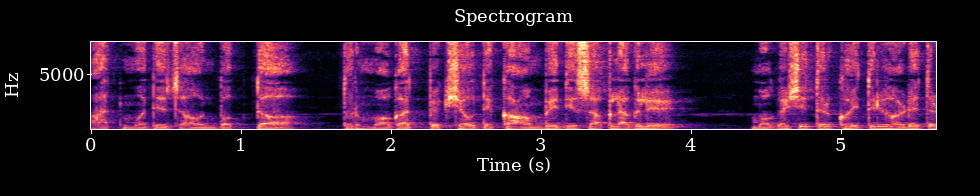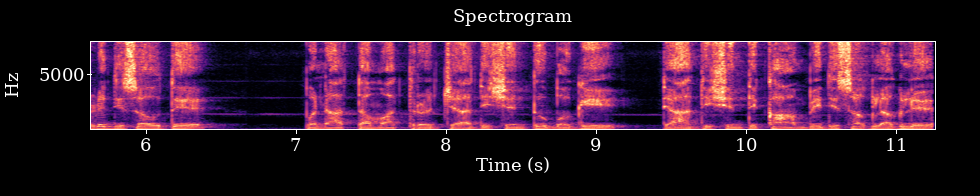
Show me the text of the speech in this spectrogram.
आतमध्ये जाऊन बघता तर मगातपेक्षा होते का आंबे दिसाक लागले? मगाशी तर खैतरी हडेतडे दिसावते पण आता मात्र ज्या दिशेने तो बघी त्या दिशेने ते का आंबे दिसाक लागले?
